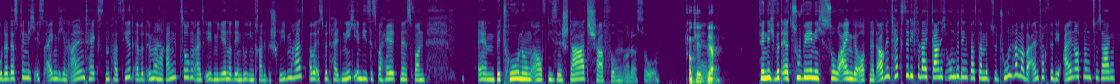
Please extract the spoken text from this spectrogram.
oder das finde ich, ist eigentlich in allen Texten passiert. Er wird immer herangezogen als eben jener, den du ihn gerade beschrieben hast, aber es wird halt nicht in dieses Verhältnis von ähm, Betonung auf diese Staatsschaffung oder so. Okay, Ähm, ja. Finde ich, wird er zu wenig so eingeordnet. Auch in Texte, die vielleicht gar nicht unbedingt was damit zu tun haben, aber einfach für die Einordnung zu sagen,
